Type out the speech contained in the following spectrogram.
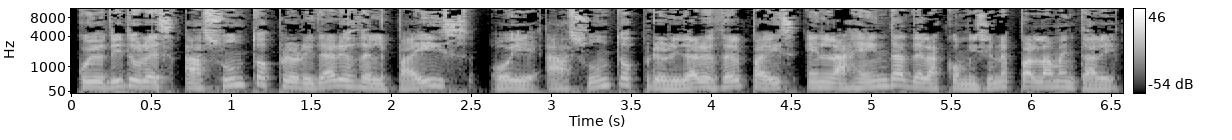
cuyo título es Asuntos prioritarios del país. Oye, asuntos prioritarios del país en la agenda de las comisiones parlamentarias.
